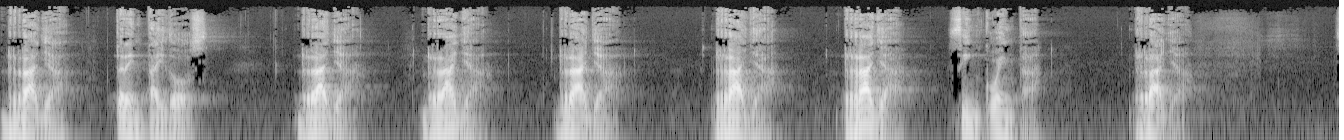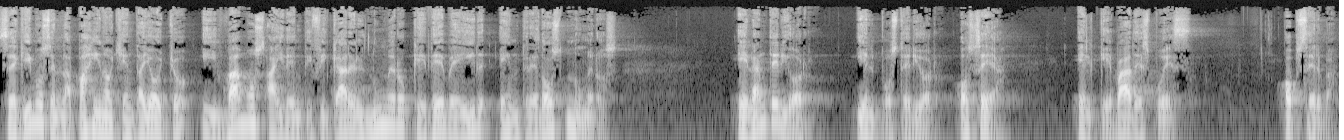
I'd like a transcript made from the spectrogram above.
raya, treinta y dos, raya, raya, raya, raya, raya, 50, raya. Seguimos en la página 88 y vamos a identificar el número que debe ir entre dos números, el anterior y el posterior, o sea, el que va después. Observa,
